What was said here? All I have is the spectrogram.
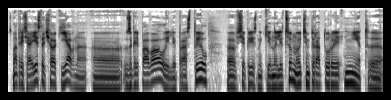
Смотрите, а если человек явно э, загриповал или простыл, все признаки налицо, но температуры нет. Э,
